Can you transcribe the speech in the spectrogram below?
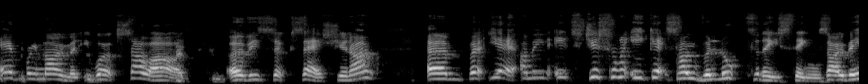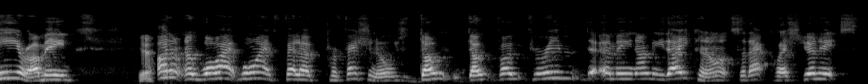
every moment. He works so hard of his success, you know. Um, but yeah, I mean, it's just like he gets overlooked for these things over here. I mean, yeah. I don't know why why fellow professionals don't don't vote for him. I mean, only they can answer that question. It's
